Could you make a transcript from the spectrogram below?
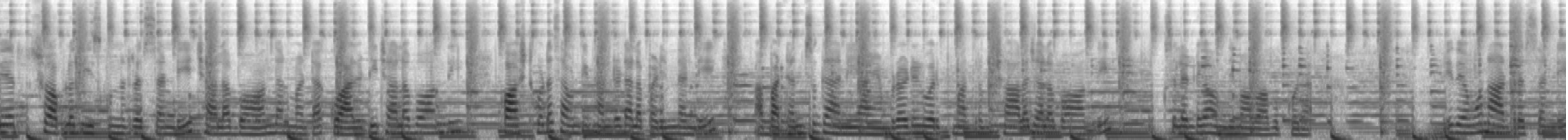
వేర్ షాప్లో తీసుకున్న డ్రెస్ అండి. చాలా బాగుంది అనమాట క్వాలిటీ చాలా బాగుంది. కాస్ట్ కూడా సెవెంటీన్ హండ్రెడ్ అలా పడిందండి. ఆ బటన్స్ కానీ ఆ ఎంబ్రాయిడరీ వర్క్ మాత్రం చాలా చాలా బాగుంది. ఎక్సలెంట్గా ఉంది మా బాబుకి కూడా. ఇదేమో నా డ్రెస్ అండి.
